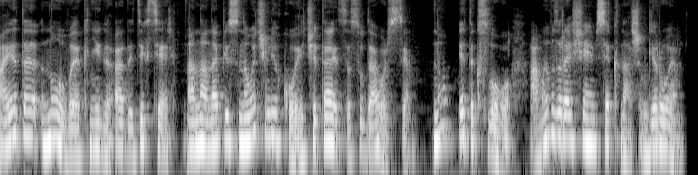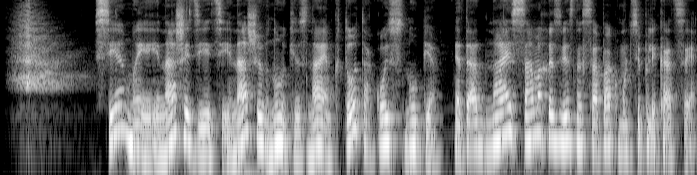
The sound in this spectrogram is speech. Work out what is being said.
а это новая книга Ады Дегтярь. Она написана очень легко и читается с удовольствием. Ну, это к слову. А мы возвращаемся к нашим героям. Все мы, и наши дети, и наши внуки знаем, кто такой Снупи. Это одна из самых известных собак мультипликации.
